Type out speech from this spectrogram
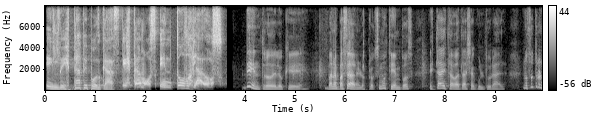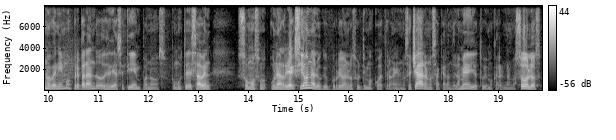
El Destape Podcast. Estamos en todos lados. Dentro de lo que van a pasar en los próximos tiempos está esta batalla cultural. Nosotros nos venimos preparando desde hace tiempo. Nos, como ustedes saben, somos una reacción a lo que ocurrió en los últimos cuatro años. Nos echaron, nos sacaron de los medios, tuvimos que arreglarnos solos.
